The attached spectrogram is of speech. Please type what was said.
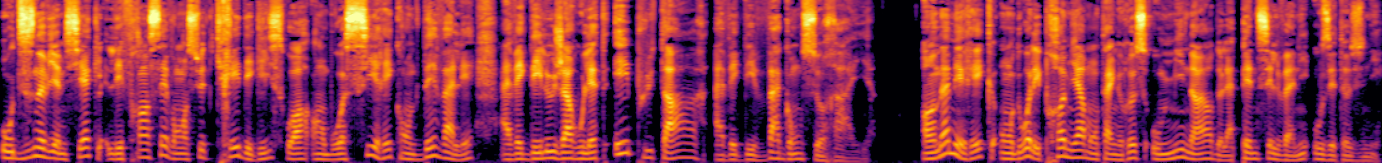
Au 19e siècle, les Français vont ensuite créer des glissoires en bois ciré qu'on dévalait avec des luges à roulettes et plus tard avec des wagons sur rail. En Amérique, on doit les premières montagnes russes aux mineurs de la Pennsylvanie aux États-Unis.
